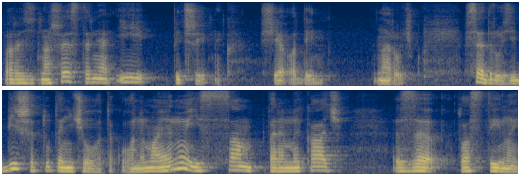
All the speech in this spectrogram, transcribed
Паразитна шестерня і підшипник. Ще один на ручку. Все, друзі, більше тут нічого такого немає. Ну і сам перемикач з пластиною.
